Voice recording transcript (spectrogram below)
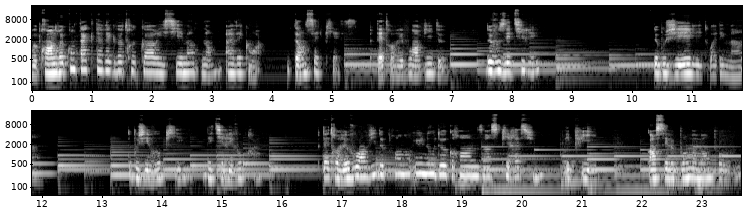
Reprendre contact avec votre corps ici et maintenant, avec moi, dans cette pièce. Peut-être aurez-vous envie de, vous étirer, de bouger les doigts des mains, de bouger vos pieds, d'étirer vos bras. Peut-être aurez-vous envie de prendre une ou deux grandes inspirations. Et puis, quand c'est le bon moment pour vous,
